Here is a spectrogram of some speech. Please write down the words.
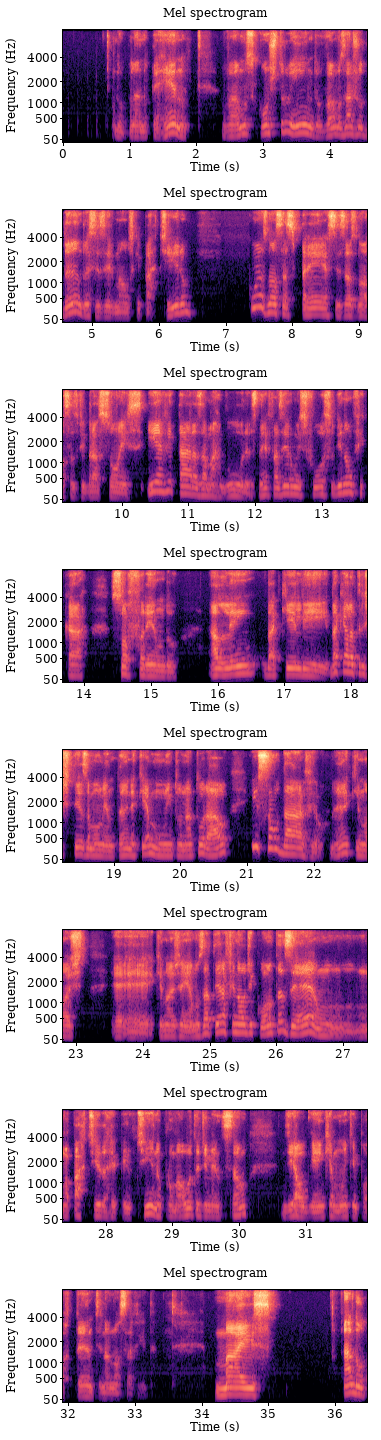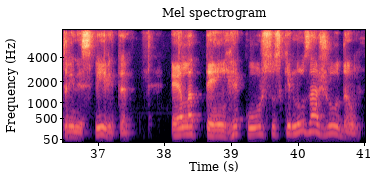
no plano terreno, vamos construindo, vamos ajudando esses irmãos que partiram com as nossas preces, as nossas vibrações e evitar as amarguras, né? Fazer um esforço de não ficar sofrendo além daquele daquela tristeza momentânea que é muito natural e saudável, né? Que nós é, é, que nós venhamos a ter, afinal de contas, é um, uma partida repentina para uma outra dimensão de alguém que é muito importante na nossa vida. Mas a doutrina espírita, ela tem recursos que nos ajudam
